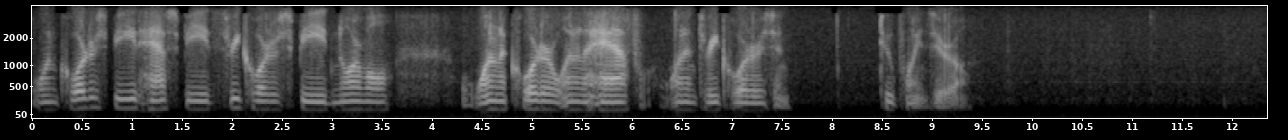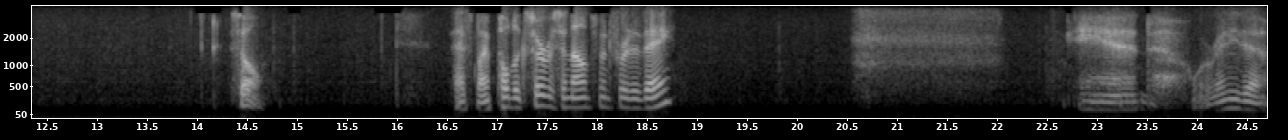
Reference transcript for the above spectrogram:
one quarter speed, half speed, three quarter speed, normal, one and a quarter, one and a half, one and three quarters, and 2.0. So, that's my public service announcement for today. And we're ready to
